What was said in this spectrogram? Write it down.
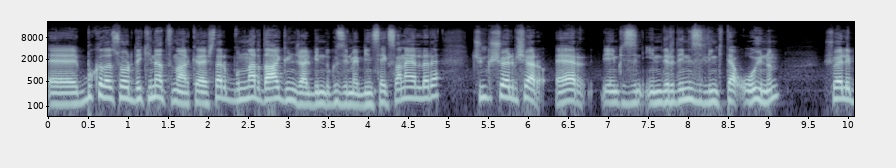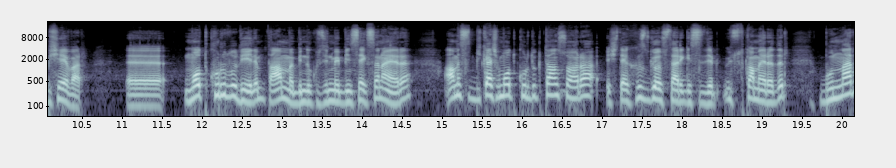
e, bu klasördekini atın arkadaşlar. Bunlar daha güncel 1920 1080 ayarları. Çünkü şöyle bir şey var. Eğer diyelim ki sizin indirdiğiniz linkte oyunun şöyle bir şey var. E, mod kurulu diyelim tamam mı? 1920 1080 ayarı. Ama siz birkaç mod kurduktan sonra işte hız göstergesidir, üst kameradır. Bunlar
